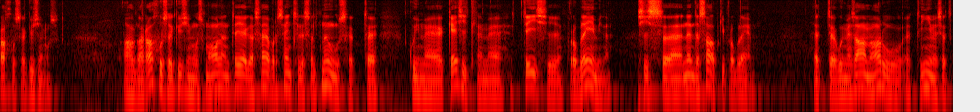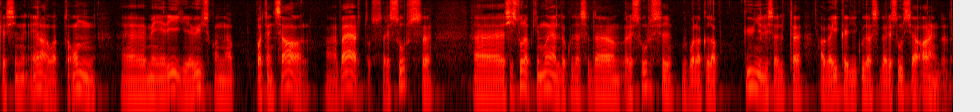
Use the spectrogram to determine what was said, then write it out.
rahvuse küsimus. aga rahvuse küsimus, ma olen teiega sajaprotsendiliselt nõus, et kui me käsitleme teisi probleemina, siis nende saabki probleem et kui me saame aru, et inimesed, kes siin elavad, on eh, meie riigi ja ühiskonna potentsiaal, eh, väärtus, ressurss, siis tulebki mõelda, kuidas seda ressurssi, võib-olla kõlab küüniliselt, aga ikkagi, kuidas seda ressurssi arendada.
